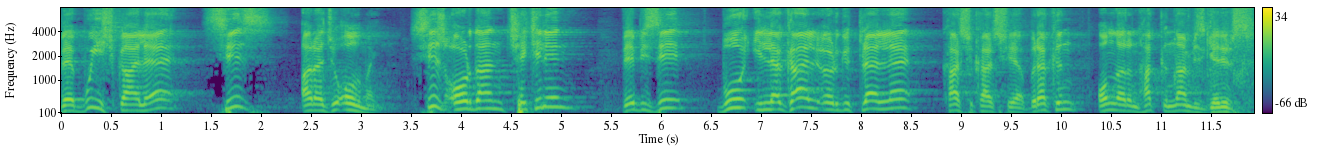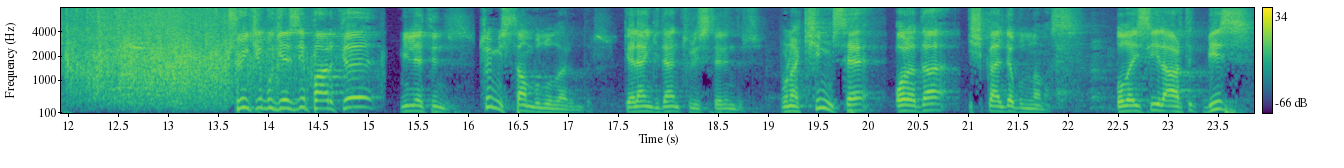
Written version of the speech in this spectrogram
ve bu işgale siz aracı olmayın. Siz oradan çekilin ve bizi bu illegal örgütlerle karşı karşıya bırakın. Onların hakkından biz geliriz. Çünkü bu Gezi Parkı milletindir. Tüm İstanbullularındır. Gelen giden turistlerindir. Buna kimse orada işgalde bulunamaz. Dolayısıyla artık biz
